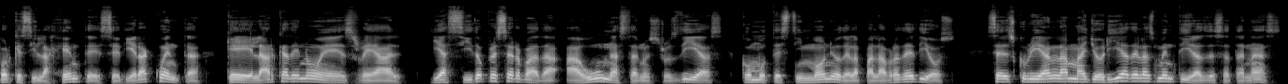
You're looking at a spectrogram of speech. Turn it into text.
porque si la gente se diera cuenta que el arca de Noé es real y ha sido preservada aún hasta nuestros días como testimonio de la palabra de Dios, se descubrirían la mayoría de las mentiras de Satanás,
